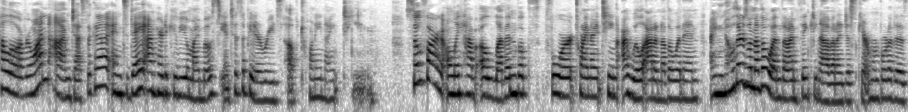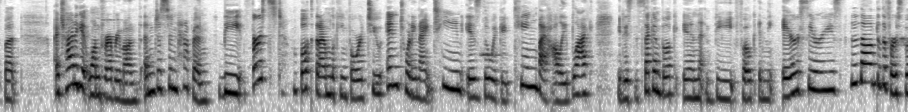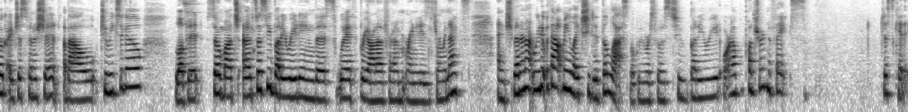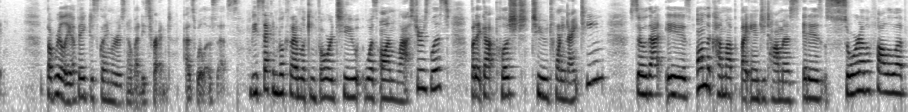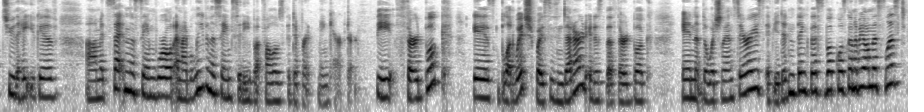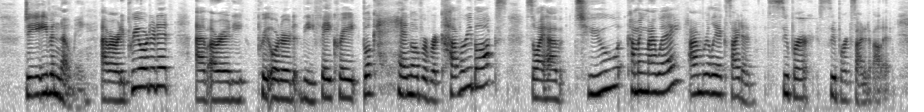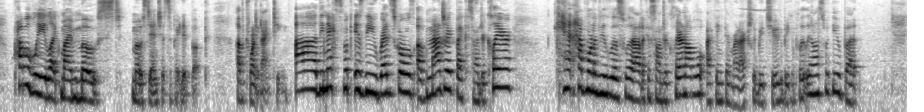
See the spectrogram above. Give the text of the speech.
Hello everyone, I'm Jessica and today I'm here to give you my most anticipated reads of 2019. So far I only have 11 books for 2019. I will add another one in. I know there's another one that I'm thinking of and I just can't remember what it is, but I try to get one for every month and it just didn't happen. The first book that I'm looking forward to in 2019 is The Wicked King by Holly Black. It is the second book in the Folk in the Air series. Loved the first book. I just finished it about two weeks ago. Loved it so much. And I'm supposed to be buddy reading this with Brianna from Rainy Days and Stormy Nights. And she better not read it without me like she did the last book we were supposed to buddy read or I will punch her in the face. Just kidding. But really, a vague disclaimer is nobody's friend, as Willow says. The second book that I'm looking forward to was on last year's list, but it got pushed to 2019. So that is On the Come Up by Angie Thomas. It is sort of a follow-up to The Hate You Give. Um, it's set in the same world and I believe in the same city, but follows a different main character. The third book is Blood Witch by Susan Dennard. It is the third book in the Witchland series. If you didn't think this book was going to be on this list, do you even know me? I've already pre-ordered it. I've already pre-ordered the Fae Crate book hangover recovery box. So I have two coming my way. I'm really excited. Super, super excited about it. Probably like my most, most anticipated book of 2019. Uh, the next book is The Red Scrolls of Magic by Cassandra Clare. Can't have one of these lists without a Cassandra Clare novel. I think there might actually be two to be completely honest with you, but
